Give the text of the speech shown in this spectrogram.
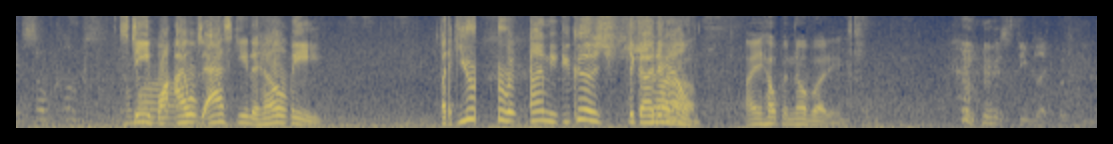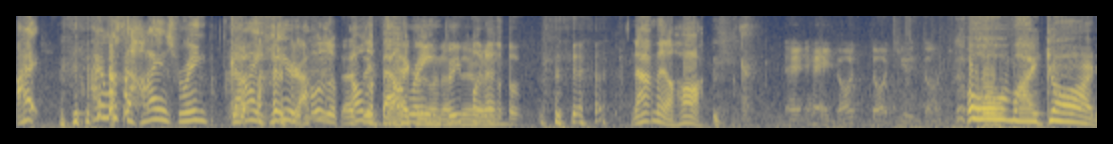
it's so close. Steve, why, I was asking you to help me. Like you were behind me, you could have shot the guy Shut down. up. I ain't helping nobody. Steve like. I I was the highest ranked guy here. I was a I That's was a battle exactly rating what I'm 3.0. Now I'm in a hawk. Hey, hey, don't don't you don't you? oh my god!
